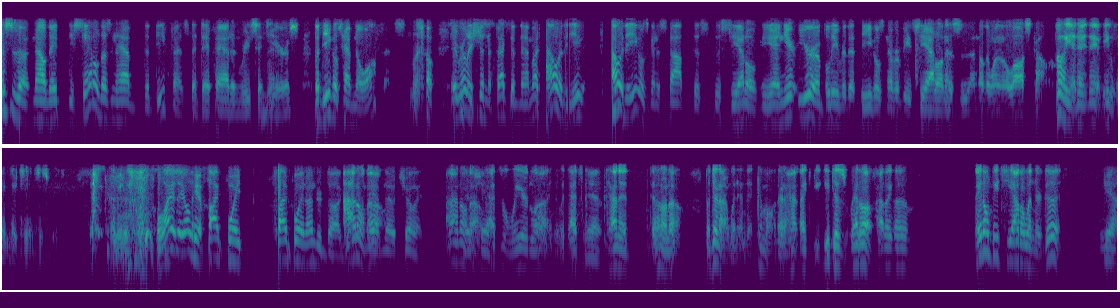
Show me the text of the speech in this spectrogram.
this is a now they the Seattle doesn't have the defense that they've had in recent No. years, but the Eagles have no offense. Right. So it really shouldn't affect them that much. How are the Eagles? How are the Eagles going to stop this this Seattle? And you're you're a believer that the Eagles never beat Seattle, and this is another one in the lost column. Oh yeah, they they Eagles have no chance this week. I mean, Why are they only a five point five point underdog? I don't They know. have no choice. I don't know. Sure. That's a weird line. But That's Yeah. kind of I don't know. But they're not winning it. Come on, they're, how, like you, you just read off. How they going? to They don't beat Seattle when they're good. Yeah.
